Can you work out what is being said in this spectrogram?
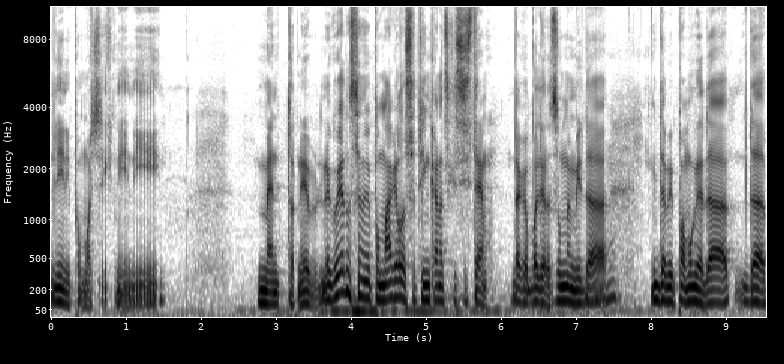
nije ni pomoćnik, nije ni mentor, nije, nego jednostavno je pomagala sa tim kanadskim sistemom, da ga bolje razumem i da, mm. da mi pomogne da, da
